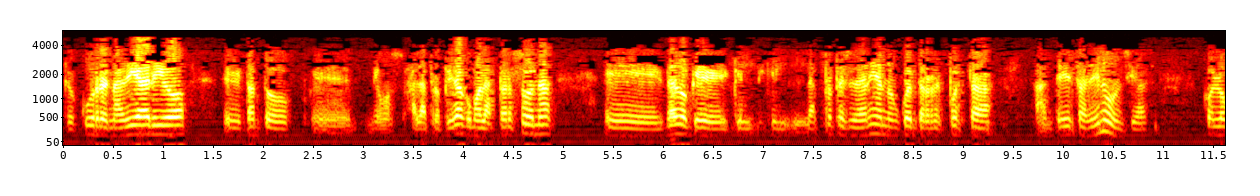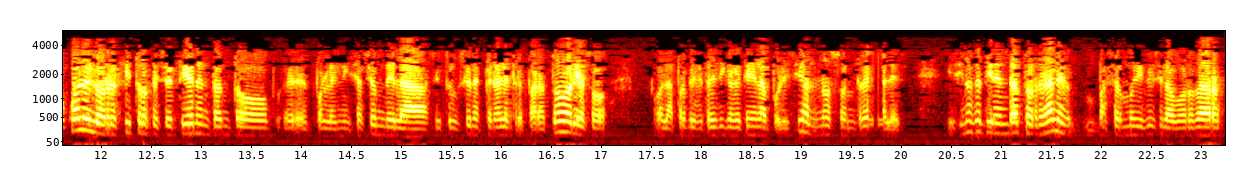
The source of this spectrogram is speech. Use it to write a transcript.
que ocurren a diario, eh, tanto eh, digamos, a la propiedad como a las personas, dado que, la propia ciudadanía no encuentra respuesta ante esas denuncias. Con lo cual los registros que se tienen, tanto por la iniciación de las instrucciones penales preparatorias o, o las propias estadísticas que tiene la policía, no son reales. Y si no se tienen datos reales, va a ser muy difícil abordar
